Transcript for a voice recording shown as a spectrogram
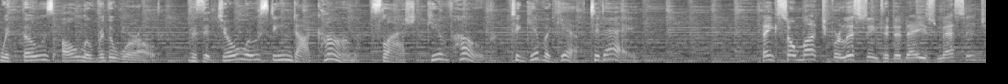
with those all over the world. Visit joelosteen.com slash give hope to give a gift today. Thanks so much for listening to today's message.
